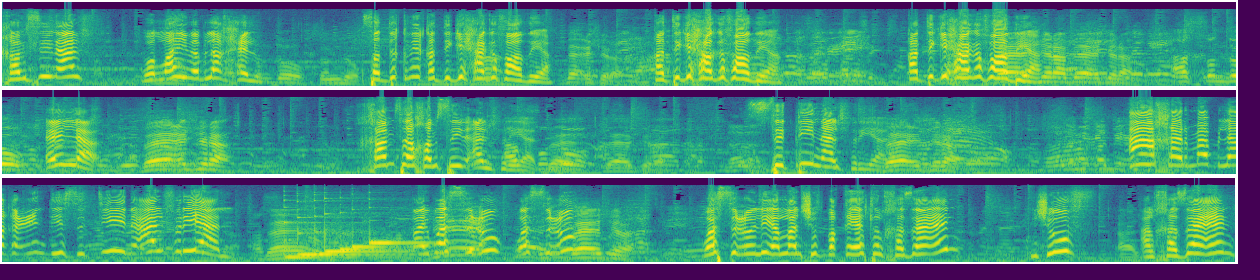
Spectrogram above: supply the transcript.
خمسين ألف. والله مبلغ حلو. صدقني قد تجي حاجة فاضية. قد تجي حاجة فاضية. قد تجي حاجة فاضية. بعشرة بعشرة. الصندوق إلا. بعشرة. خمسة وخمسين ألف ريال. بعشرة ستين ألف ريال. آخر مبلغ عندي ستين ألف ريال. طيب وسعوا وسعوا. وسعوا لي. يلا نشوف بقية الخزائن. نشوف الخزائن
